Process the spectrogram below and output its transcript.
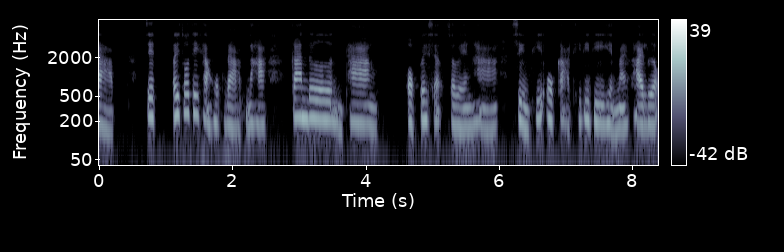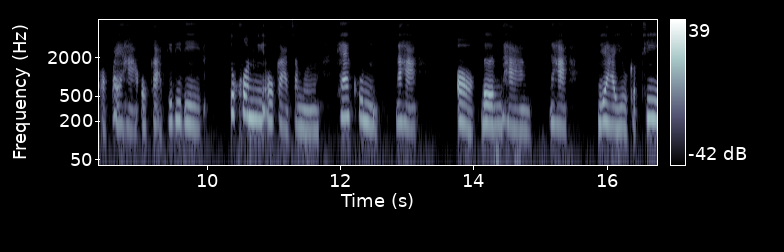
ดาบเจ็ดเอ้ยโทษทีค่ะหกดาบนะคะ การเดินทาง ออกไปแสวงหาสิ่งที่โอกาสที่ดีๆ เห็นไหมพายเรือออกไปหาโอกาสที่ดีๆ ทุกคนมีโอกาสเสมอ แค่คุณนะคะ ออกเดินทางนะคะ อย่าอยู่กับที่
